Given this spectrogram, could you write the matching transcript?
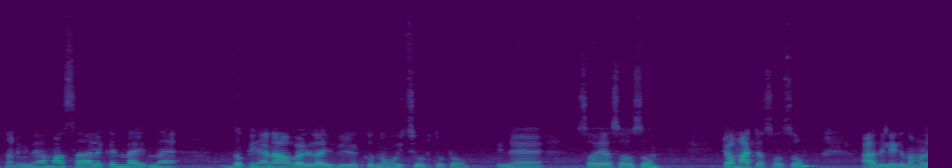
എന്നിട്ട് പിന്നെ ആ മസാലയൊക്കെ ഉണ്ടായിരുന്ന ഇതൊക്കെ ഞാൻ ആ വെള്ളം ഇതിലേക്കൊന്ന് ഒഴിച്ച് കൊടുത്തു കേട്ടോ പിന്നെ സോയാ സോസും ടൊമാറ്റോ സോസും അതിലേക്ക് നമ്മൾ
